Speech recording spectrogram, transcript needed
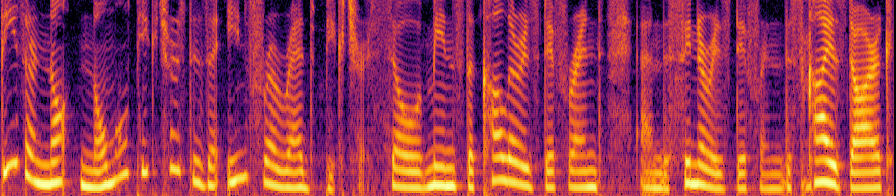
these are not normal pictures, these are infrared pictures. So it means the color is different and the scenery is different, the sky is dark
